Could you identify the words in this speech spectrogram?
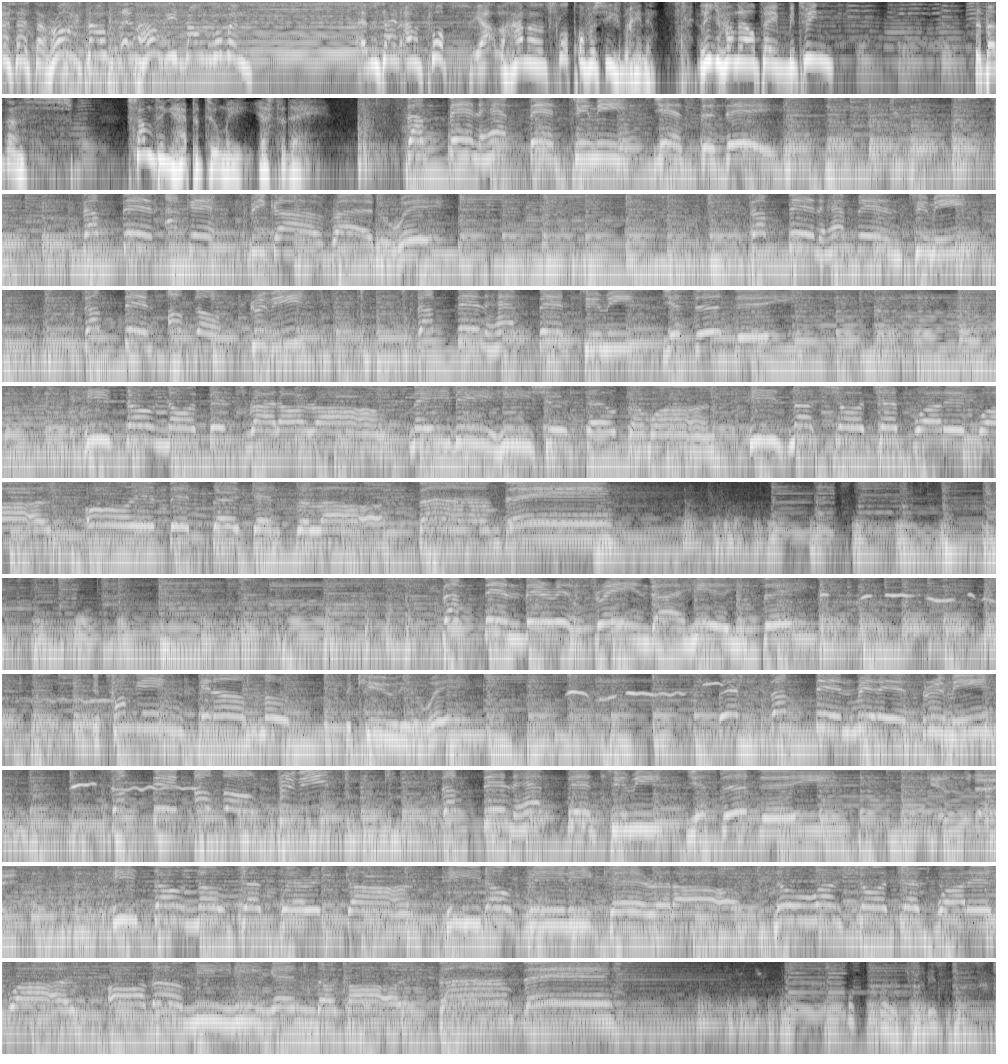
1969, Rolling Stones en Honky Tonk Woman. En we zijn aan het slot. Ja, we gaan aan het slotoffensief beginnen. Liedje van de LP Between the Buttons. Something happened to me yesterday. Something happened to me yesterday. Something I can't speak of right away. Something happened to me. Yesterday. He don't know if it's right or wrong. Maybe he should tell someone. He's not sure just what it was, or if it's against the law. Something. Talking in a most peculiar way. But something really threw me. Something also threw me. Something happened to me yesterday. Is this?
